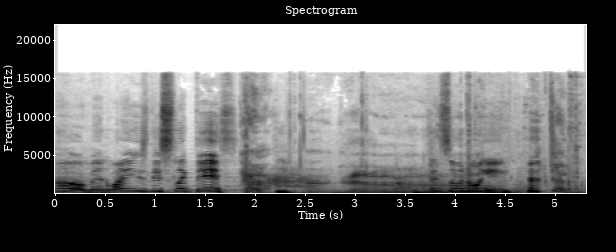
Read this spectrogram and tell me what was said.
Oh man, why is this like this? That's so annoying.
